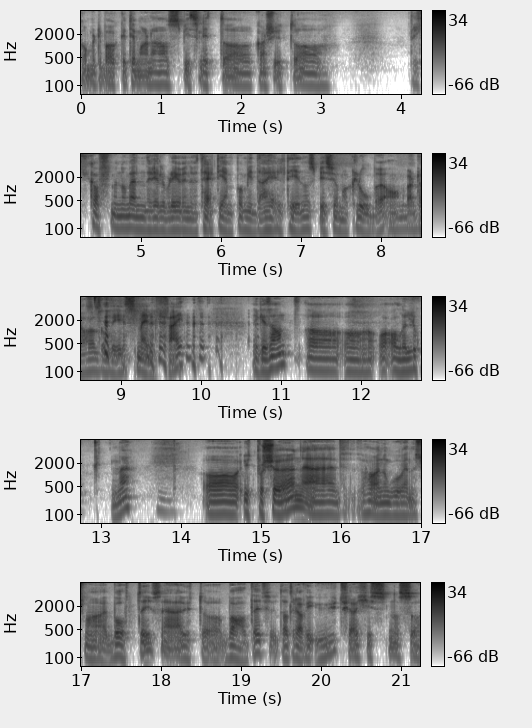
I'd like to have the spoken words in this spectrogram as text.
kommer tilbake til Marna og spiser litt, og kanskje ut og drikker kaffe med noen venner, eller blir jo invitert hjem på middag hele tiden og spiser jo maklobe annenhver dag og blir smellfeit. Ikke sant? Og, og, og alle luktene. Og ute på sjøen Jeg har noen gode venner som har båter, så jeg er ute og bader. Da drar vi ut fra kysten, og så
